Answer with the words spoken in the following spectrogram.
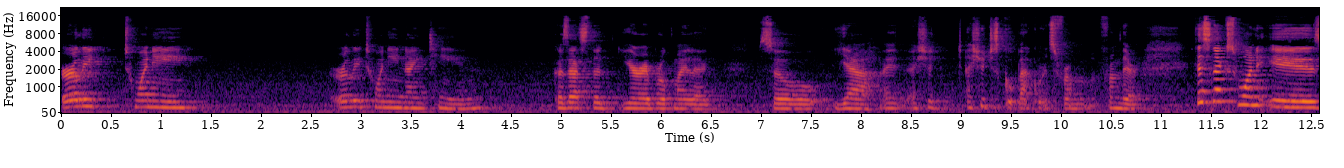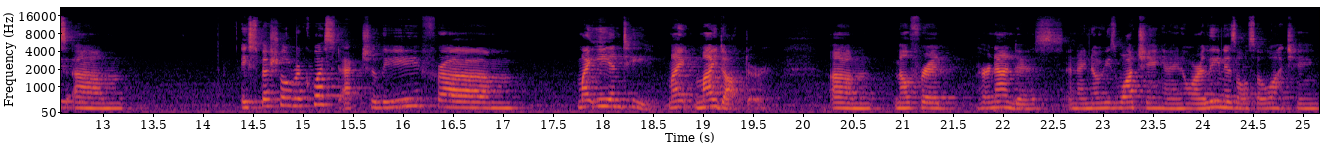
early 20, early 2019, because that's the year I broke my leg. So yeah, I, I should I should just go backwards from from there. This next one is um, a special request actually from my ENT, my my doctor, um, Melfred Hernandez, and I know he's watching, and I know Arlene is also watching.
